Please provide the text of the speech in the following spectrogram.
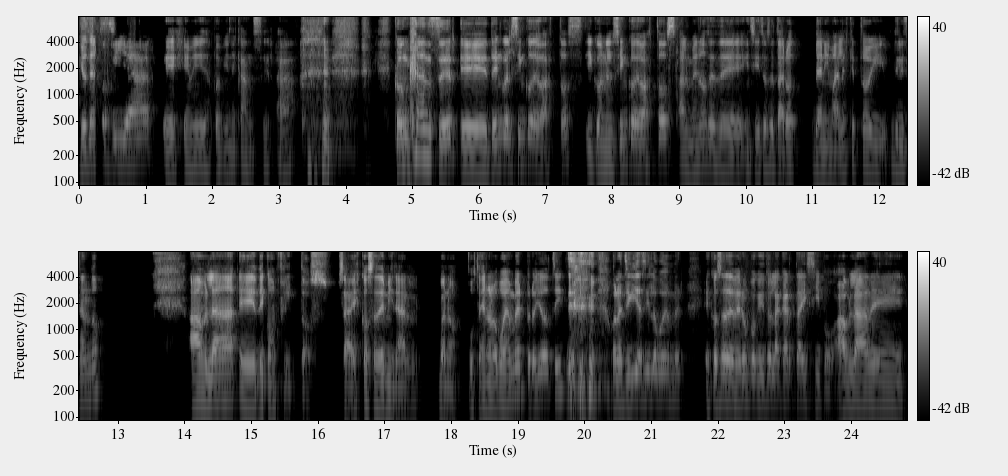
Yo tengo aquí ya eh, Géminis, después viene Cáncer. Ah. con Cáncer eh, tengo el 5 de bastos y con el 5 de bastos, al menos desde, insisto, ese tarot de animales que estoy utilizando, habla eh, de conflictos. O sea, es cosa de mirar. Bueno, ustedes no lo pueden ver, pero yo sí. o las chiquillas sí lo pueden ver. Es cosa de ver un poquito la carta y sí, habla de,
